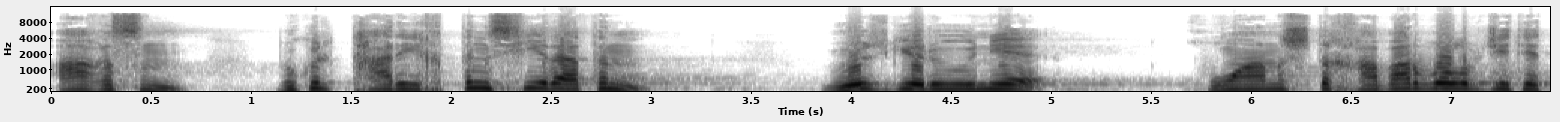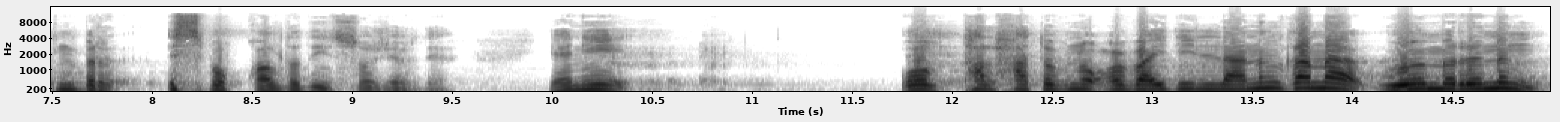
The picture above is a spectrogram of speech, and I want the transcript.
ағысын бүкіл тарихтың сиратын өзгеруіне қуанышты хабар болып жететін бір іс болып қалды дейді сол жерде. Яғни ол талхат ибн ғана өмірінің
